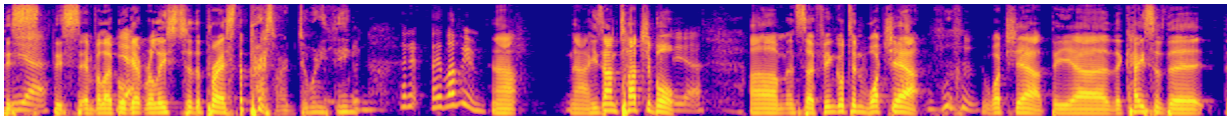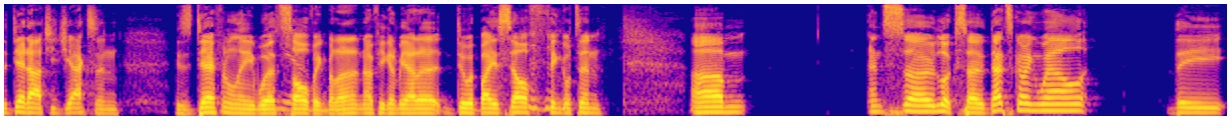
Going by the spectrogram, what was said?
this Yeah. this envelope will Yeah. get released to the press. The press won't do anything. they, don't- they love him. No, no, he's untouchable. Yeah. Um, and so Fingleton, watch out, watch out. The uh, the case of the the dead Archie Jackson is definitely worth solving, but I don't know if you're going to be able to do it by yourself, Fingleton. Um, and so look, so that's going well. The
